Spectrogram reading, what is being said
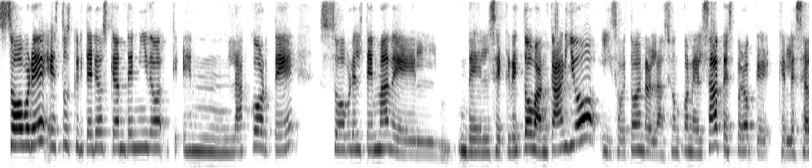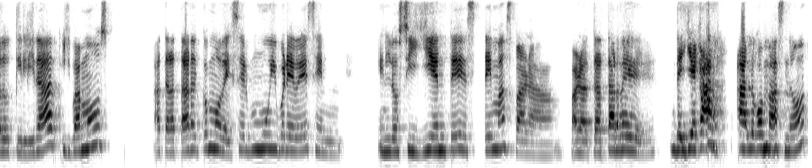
sobre estos criterios que han tenido en la Corte sobre el tema del, del, secreto bancario y sobre todo en relación con el SAT. Espero que, que les sea de utilidad y vamos a tratar como de ser muy breves en, en los siguientes temas para, para tratar de, de llegar a algo más, ¿no?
